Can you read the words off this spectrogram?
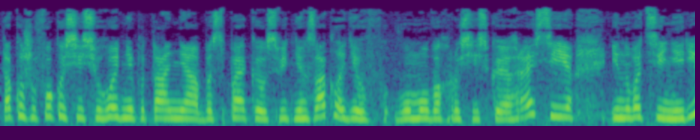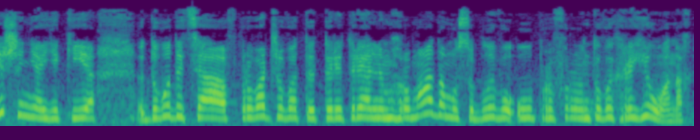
Також у фокусі сьогодні питання безпеки освітніх закладів в умовах російської агресії, інноваційні рішення, які доводиться впроваджувати територіальним громадам, особливо у прифронтових регіонах.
